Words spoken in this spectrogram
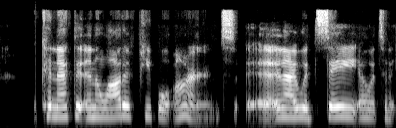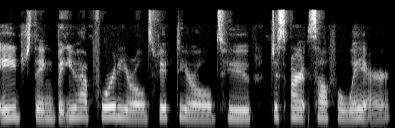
connected, and a lot of people aren't. And I would say, oh, it's an age thing, but you have 40 year olds, 50 year olds who just aren't self aware.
